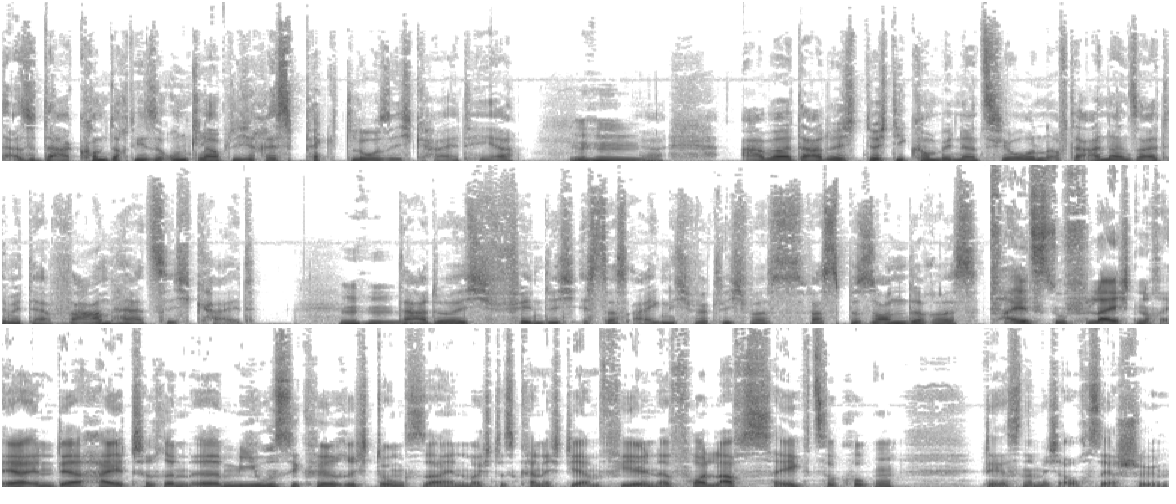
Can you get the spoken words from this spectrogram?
also da kommt auch diese unglaubliche Respektlosigkeit her. Mhm. Ja. Aber dadurch, durch die Kombination auf der anderen Seite mit der Warmherzigkeit, Mhm. dadurch finde ich, ist das eigentlich wirklich was, was Besonderes. Falls du vielleicht noch eher in der heiteren äh, Musical-Richtung sein möchtest, kann ich dir empfehlen, äh, For Love's Sake zu gucken. Der ist nämlich auch sehr schön.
